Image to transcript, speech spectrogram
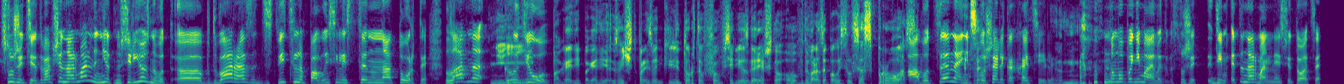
Слушайте, это вообще нормально? Нет, ну серьезно, вот э, в два раза действительно повысились цены на торты. Ладно, не, гладиол. Погоди, погоди. Значит, производители тортов всерьез говорят, что в два раза повысился спрос. А вот цены они Цен... повышали как хотели. Ну, мы понимаем это. Слушай, Дим, это нормальная ситуация.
